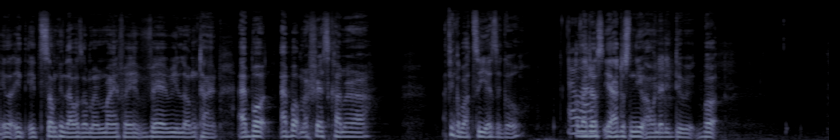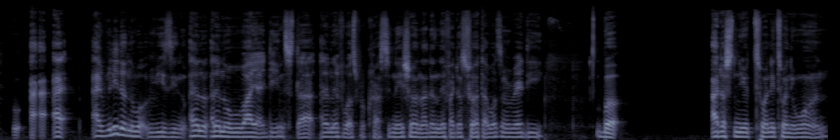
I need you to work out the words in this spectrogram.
You know, it, it's something that was on my mind for a very long time. I bought I bought my first camera, I think about two years ago. Oh, because I just yeah I just knew I wanted to do it, but I I I really don't know what reason I don't know I don't know why I didn't start. I don't know if it was procrastination. I don't know if I just felt I wasn't ready, but I just knew 2021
